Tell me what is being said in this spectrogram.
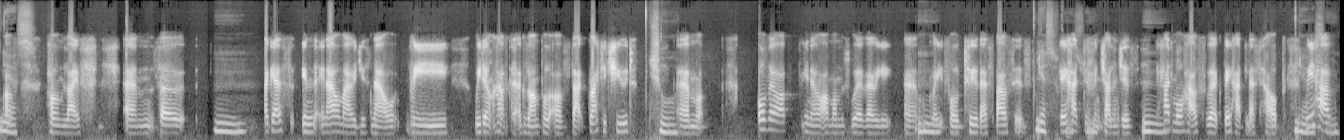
mm. of yes home life. Um, so mm. I guess in in our marriages now, we we don't have the example of that gratitude. Sure. Um, although our, you know our moms were very um, Mhm. grateful to their spouses, yes. they had true. different challenges. Mm. They had more housework. They had less help. we have.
